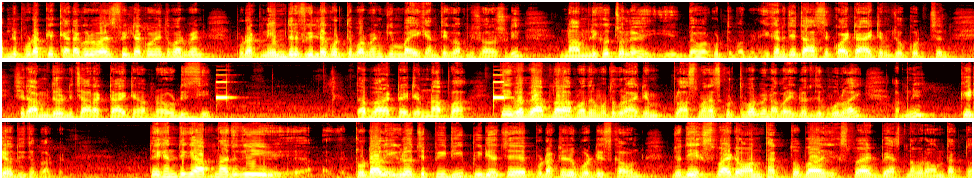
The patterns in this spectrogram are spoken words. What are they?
আপনি প্রোডাক্টকে ক্যাটাগরি ওয়াইজ ফিল্টার করে নিতে পারবেন। প্রোডাক্ট নেম দিয়ে ফিল্টার করতে পারবেন, কিংবা এখান থেকেও আপনি সরাসরি নাম লিখেও চলে ব্যবহার করতে পারবেন। এখানে যেটা আছে, কয়টা আইটেম যোগ করছেন, সেটা আমি ধরে নিচ্ছি আর একটা আইটেম আপনার ওডিসি তারপর আরেকটা আইটেম নাপা। তো এইভাবে আপনারা আপনাদের মতো করে আইটেম প্লাস মাইনাস করতে পারবেন, আবার এগুলো যদি ভুল হয়, আপনি কেটেও দিতে পারবেন। তো এখান থেকে আপনার যদি টোটাল এগুলো হচ্ছে পিডি পিডি হচ্ছে প্রোডাক্টের উপর ডিসকাউন্ট যদি এক্সপায়ার্ড অন থাকতো বা এক্সপায়ার্ড ব্যাচ নাম্বার অন থাকতো,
